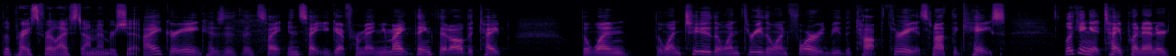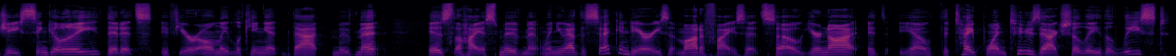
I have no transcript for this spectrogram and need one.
the price for a lifestyle membership. I agree because the insight, insight you get from it. And you might think that all the type, the one, the one two, the one three, the one four would be the top three. It's not the case looking at type 1 energy singularly, that it's if you're only looking at that movement, is the highest movement. When you add the secondaries, it modifies it. So you're not, it's, you know, the type 1 2 is actually the least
